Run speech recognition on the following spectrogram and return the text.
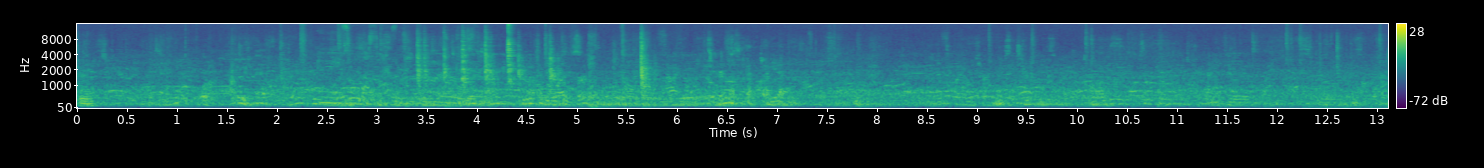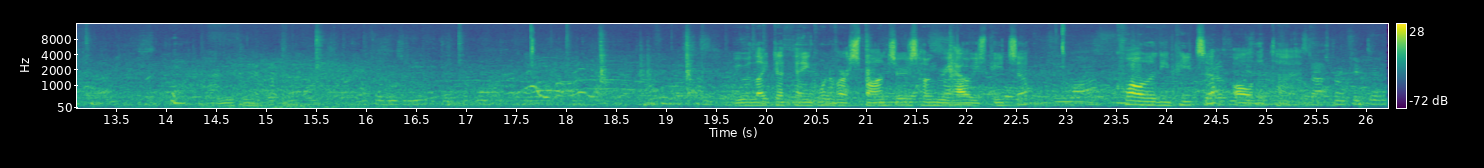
True. We would like to thank one of our sponsors, Hungry Howie's Pizza. Quality pizza all the time. testosterone kicked in.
